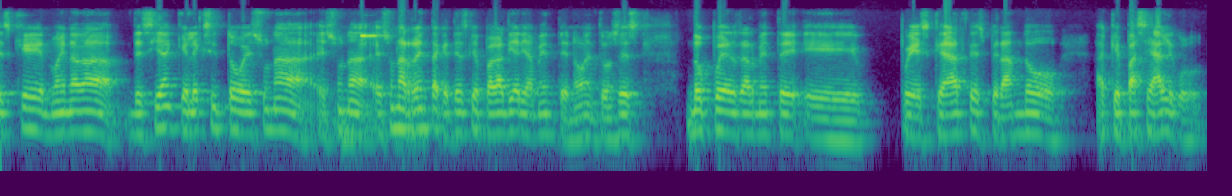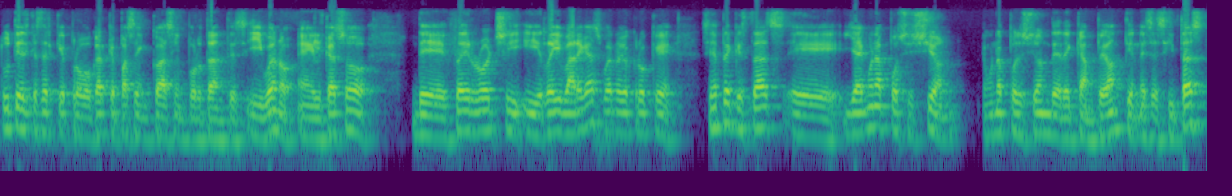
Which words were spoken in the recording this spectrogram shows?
es que no hay nada. Decían que el éxito es una, es una, es una renta que tienes que pagar diariamente, ¿no? Entonces, no puedes realmente, eh, pues, quedarte esperando a que pase algo. Tú tienes que hacer que provocar que pasen cosas importantes. Y bueno, en el caso de Freddy Roach y, Rey Vargas, bueno, yo creo que siempre que estás eh, ya en una posición, en una posición de, campeón, necesitas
